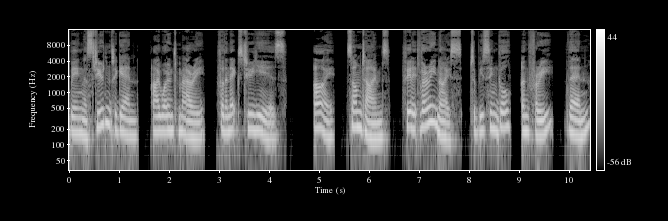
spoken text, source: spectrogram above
being a student again, I won't marry for the next two years. I, sometimes, feel it very nice to be single and free, then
